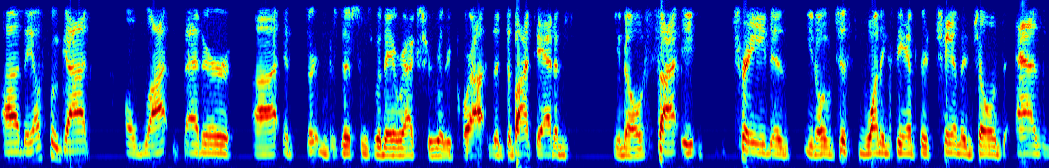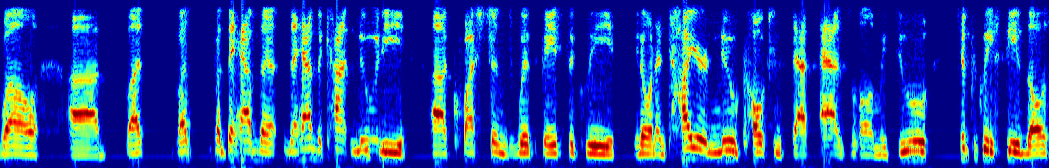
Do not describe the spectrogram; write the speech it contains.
uh, they also got a lot better uh, in certain positions where they were actually really poor. Uh, the Davante Adams, you know, trade is you know just one example. Chandler Jones as well, uh, but but but they have the they have the continuity uh, questions with basically you know an entire new coaching staff as well, and we do typically see those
